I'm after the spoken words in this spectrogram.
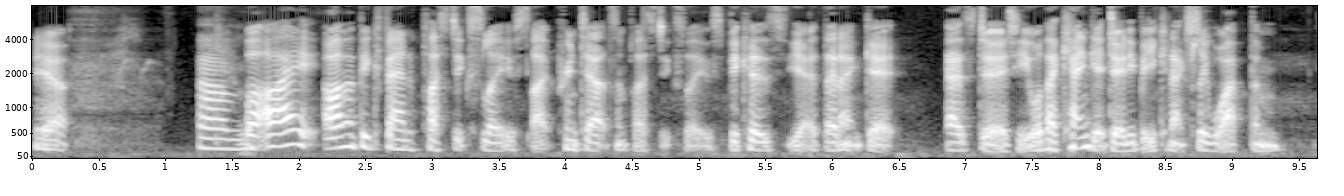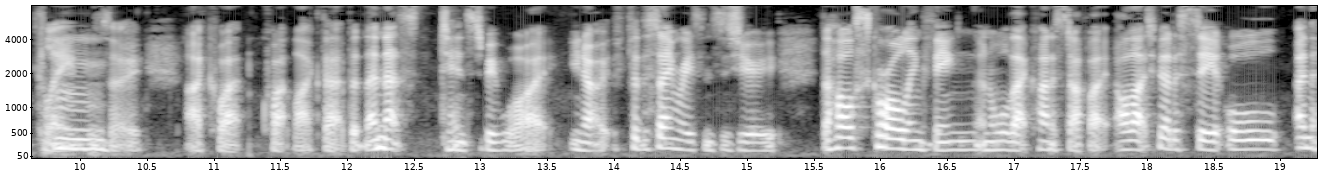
Yeah. Um, well, I I'm a big fan of plastic sleeves, like printouts and plastic sleeves, because yeah, they don't get as dirty, or they can get dirty, but you can actually wipe them clean. Mm. So I quite quite like that. But then that tends to be why you know for the same reasons as you, the whole scrolling thing and all that kind of stuff. I, I like to be able to see it all, and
